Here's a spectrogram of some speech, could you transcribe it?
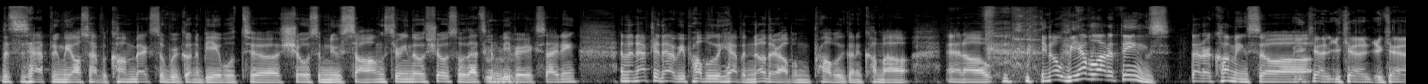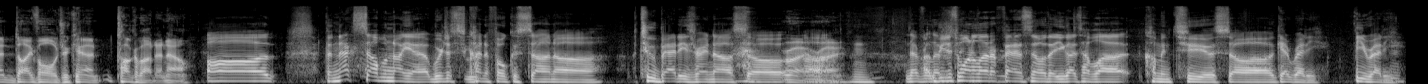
this is happening, we also have a comeback, so we're going to be able to show some new songs during those shows. So that's going to be very exciting. And then after that, we probably have another album probably going to come out, and uh, you know, we have a lot of things that are coming. So uh, you can't, you can't, you can't divulge. You can't talk about it now. Uh, the next album, not yet. We're just kind of focused on uh, two baddies right now. So Right, uh, right. Never uh, let we just want to let our fans know that you guys have a lot coming to you. So uh, get ready, be ready.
